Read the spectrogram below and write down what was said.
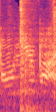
laboratorio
